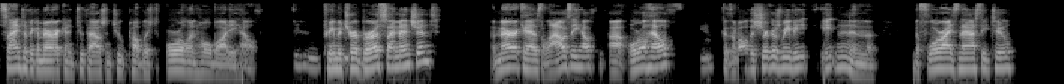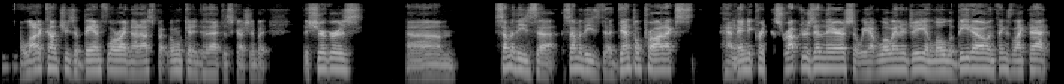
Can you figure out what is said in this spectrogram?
Scientific American in 2002 published Oral and Whole Body Health. Mm-hmm. Premature births, I mentioned. America has lousy health, uh, oral health because yeah. of all the sugars we've eat, eaten and the, the fluoride's nasty too. Mm-hmm. A lot of countries have banned fluoride, not us, but we won't get into that discussion. But the sugars, um, some of these, uh, some of these uh, dental products have yeah. endocrine disruptors in there, so we have low energy and low libido and things like that.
